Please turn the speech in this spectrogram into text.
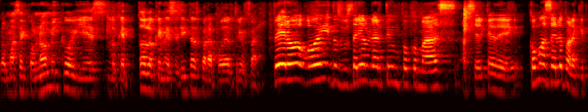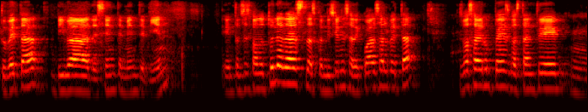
lo más económico y es lo que, todo lo que necesitas para poder triunfar. Pero hoy nos gustaría hablarte un poco más acerca de cómo hacerlo para que tu beta viva decentemente bien. Entonces, cuando tú le das las condiciones adecuadas al beta, pues vas a ver un pez bastante mm,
